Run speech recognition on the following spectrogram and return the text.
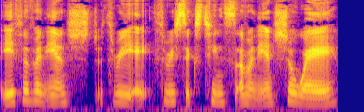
eighth of an inch, three, eight, three sixteenths of an inch away.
